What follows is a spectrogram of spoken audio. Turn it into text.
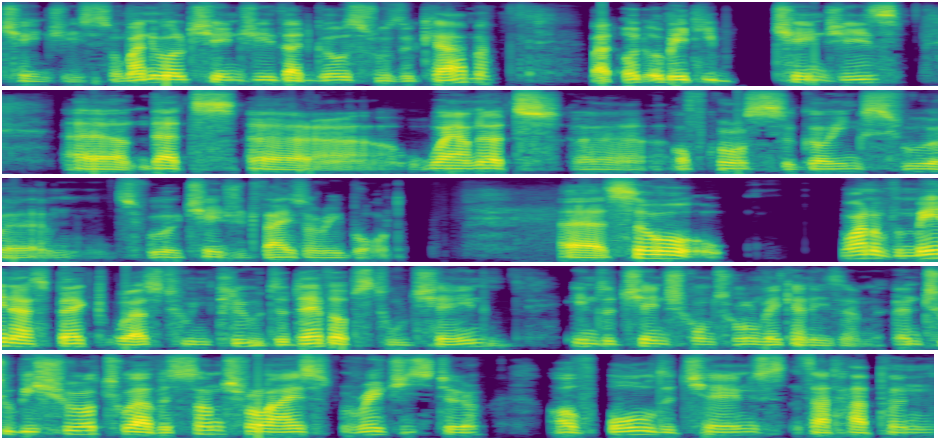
changes. So manual changes that go through the cab, but automated changes uh, that uh, were not, of course, going through, um, through a change advisory board. Uh, so one of the main aspects was to include the DevOps toolchain in the change control mechanism and to be sure to have a centralized register of all the changes that happen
